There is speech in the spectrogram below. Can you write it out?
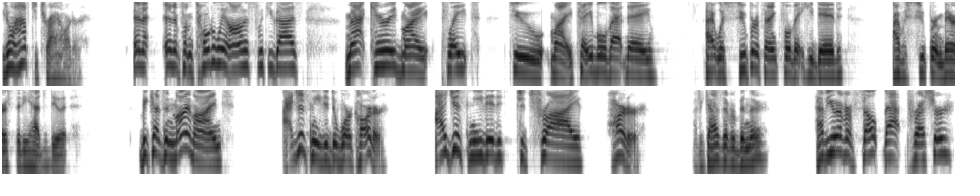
you don't have to try harder. And, and if I'm totally honest with you guys, Matt carried my plate to my table that day. I was super thankful that he did. I was super embarrassed that he had to do it. Because in my mind, I just needed to work harder. I just needed to try harder. Have you guys ever been there? Have you ever felt that pressure?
